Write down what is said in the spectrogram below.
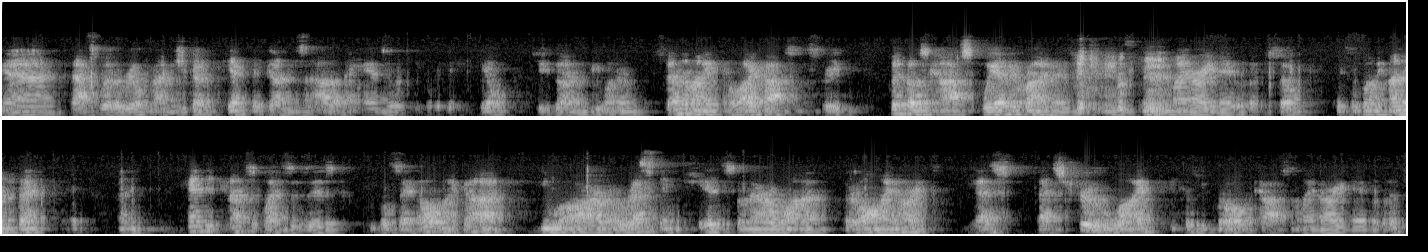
And that's where the real crime is. You've got to get the guns out of the hands of the people that get killed. So you've got to, you want to spend the money, put a lot of cops in the street, put those cops where the crime is, which means in the minority neighborhoods. So it's one of the unintended consequences is people say, oh my God, you are arresting kids for marijuana that are all minorities. Yes, that's true. Why? Because we put all the cops in the minority neighborhoods.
